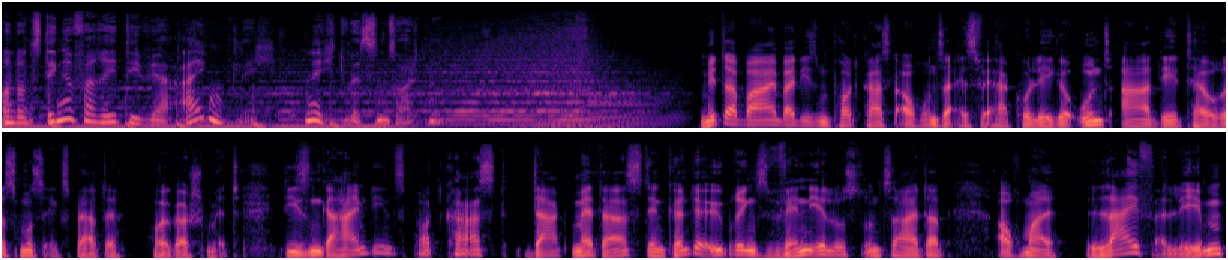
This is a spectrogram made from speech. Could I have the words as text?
und uns Dinge verrät, die wir eigentlich nicht wissen sollten. Mit dabei bei diesem Podcast auch unser SWR-Kollege und ARD-Terrorismusexperte Holger Schmidt. Diesen Geheimdienst-Podcast Dark Matters, den könnt ihr übrigens, wenn ihr Lust und Zeit habt, auch mal live erleben.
